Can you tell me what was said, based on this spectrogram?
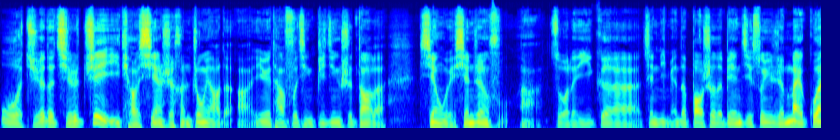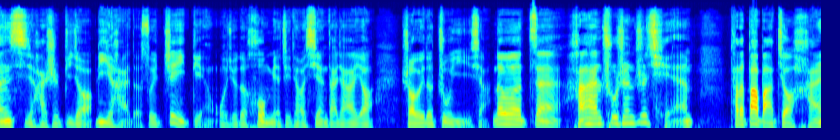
我觉得其实这一条线是很重要的啊，因为他父亲毕竟是到了县委县政府啊，做了一个这里面的报社。的编辑，所以人脉关系还是比较厉害的，所以这一点我觉得后面这条线大家要稍微的注意一下。那么在韩寒出生之前，他的爸爸叫韩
